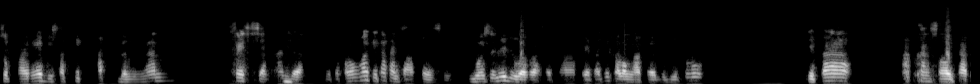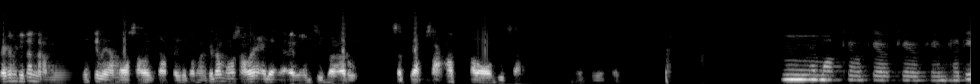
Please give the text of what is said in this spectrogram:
supaya bisa keep up dengan face yang ada. Gitu. Kalau nggak kita akan capek sih. Gue sendiri juga merasa capek tapi kalau nggak kayak begitu kita akan selalu capek. Kan kita nggak mungkin ya mau selalu capek gitu kan. Kita mau selalu ada energi baru setiap saat kalau bisa. Gitu. Hmm, oke oke oke oke. Berarti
